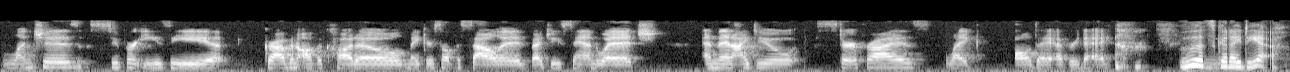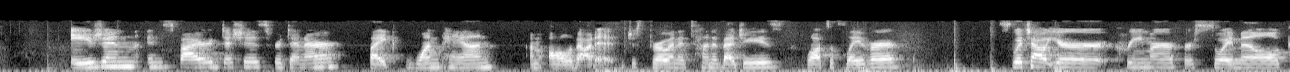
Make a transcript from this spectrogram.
lunches, super easy. Grab an avocado, make yourself a salad, veggie sandwich, and then I do stir fries like all day, every day. Ooh, that's a good idea. Asian inspired dishes for dinner, like one pan, I'm all about it. Just throw in a ton of veggies, lots of flavor. Switch out your creamer for soy milk,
